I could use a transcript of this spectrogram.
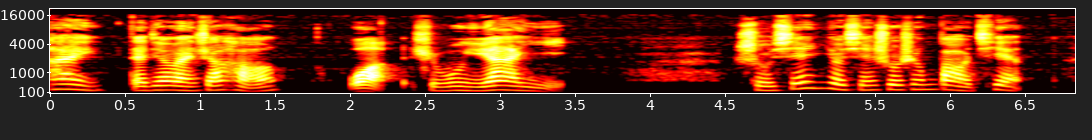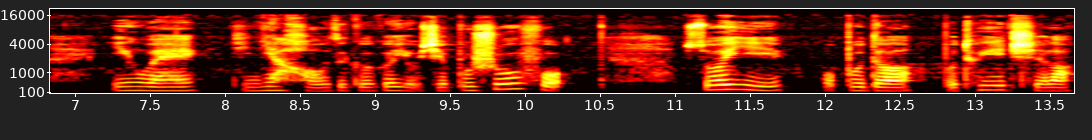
嗨，大家晚上好，我是木鱼阿姨。首先要先说声抱歉，因为今天猴子哥哥有些不舒服，所以我不得不推迟了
